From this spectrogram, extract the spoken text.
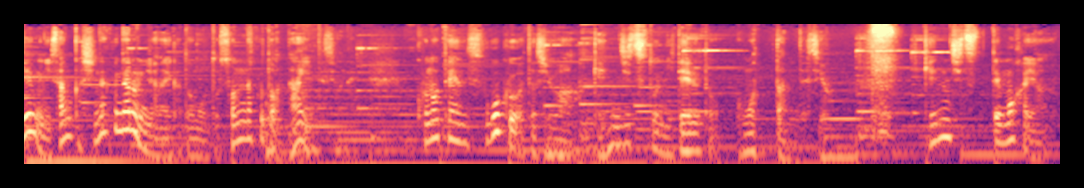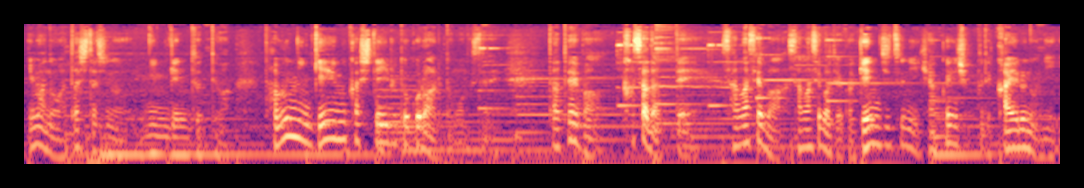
ゲームに参加しなくなるんじゃないかと思うとそんなことはないんですよね。この点すごく私は現実と似てると思ったんですよ。現実ってもはや今の私たちの人間にとっては多分にゲーム化しているところあると思うんですね。例えば傘だって探せば探せばというか現実に100円ショップで買えるのに、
